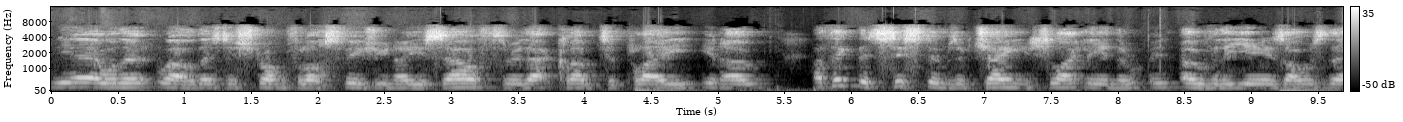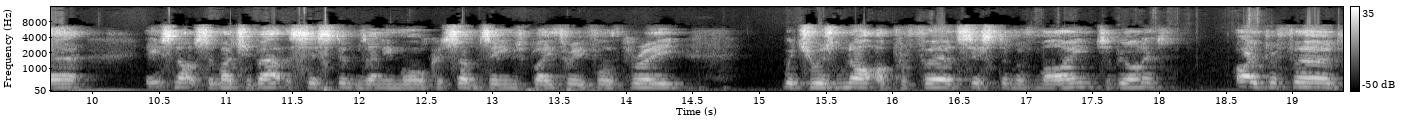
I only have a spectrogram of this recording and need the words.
Yeah, well, the, well, there's a strong philosophy, as you know yourself, through that club to play. You know, I think the systems have changed slightly in the in, over the years I was there. It's not so much about the systems anymore because some teams play three four three, which was not a preferred system of mine, to be honest. I preferred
